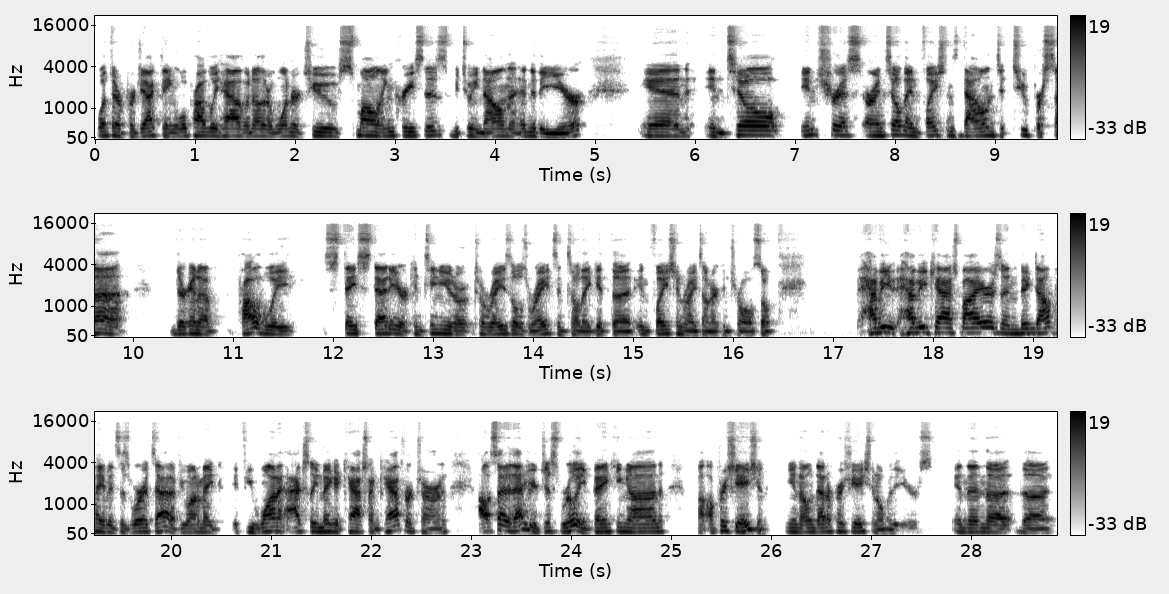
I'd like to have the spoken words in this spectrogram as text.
what they're projecting, we'll probably have another one or two small increases between now and the end of the year. And until interest or until the inflation's down to 2%, they're going to probably stay steady or continue to, to raise those rates until they get the inflation rates under control. So heavy heavy cash buyers and big down payments is where it's at. If you want to make if you want to actually make a cash on cash return outside of that you're just really banking on uh, appreciation you know net appreciation over the years. And then the the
